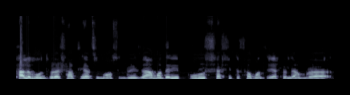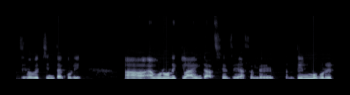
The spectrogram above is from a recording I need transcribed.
হ্যালো বন্ধুরা, সাথে আছি মহসিন রেজা। আমাদের এই পুরুষ শাসিত সমাজে আসলে আমরা যেভাবে চিন্তা করি এমন অনেক ক্লায়েন্ট আছে যে আসলে দিনমোহরের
